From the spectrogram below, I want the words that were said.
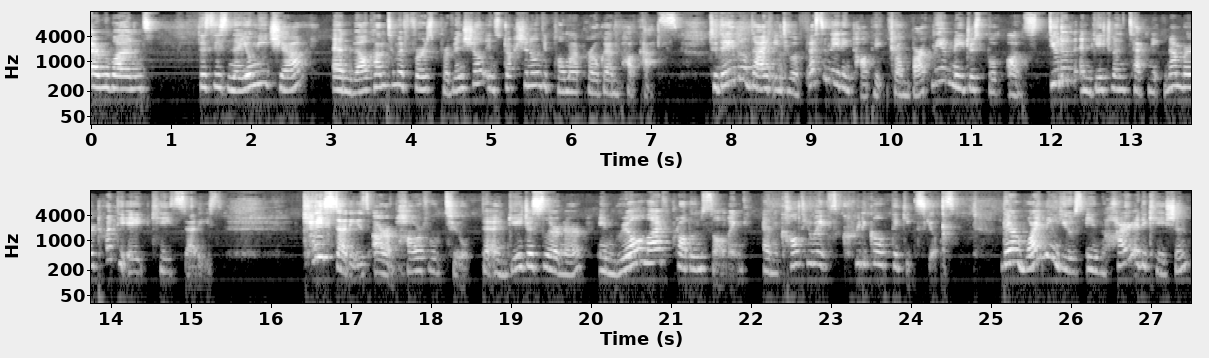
everyone. This is Naomi Chia, and welcome to my first Provincial Instructional Diploma Program podcast. Today, we'll dive into a fascinating topic from Barkley and Major's book on Student Engagement Technique number 28 Case Studies. Case studies are a powerful tool that engages learner in real-life problem solving and cultivates critical thinking skills. They are widely used in higher education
